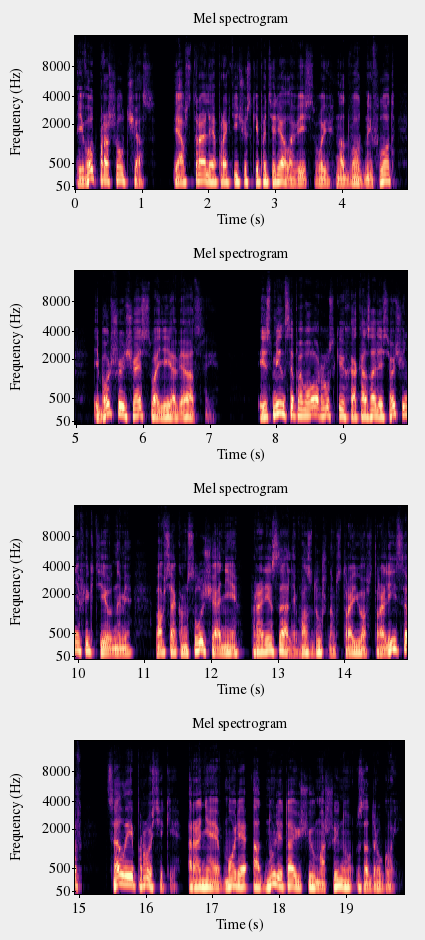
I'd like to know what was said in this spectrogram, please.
И вот прошел час, и Австралия практически потеряла весь свой надводный флот и большую часть своей авиации. Эсминцы ПВО русских оказались очень эффективными. Во всяком случае, они прорезали в воздушном строю австралийцев целые просеки, роняя в море одну летающую машину за другой.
